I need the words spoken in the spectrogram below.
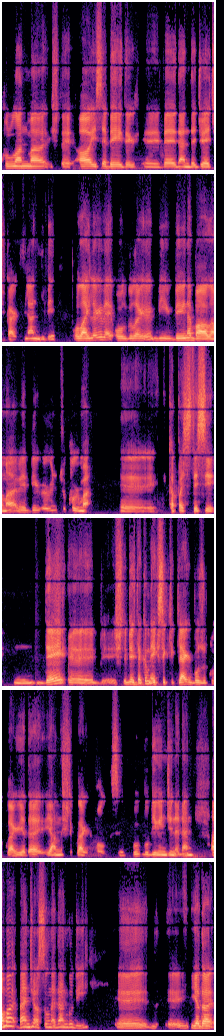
kullanma, işte A ise B'dir, B'den de C çıkar filan gibi olayları ve olguları birbirine bağlama ve bir örüntü kurma kapasitesi de e, işte bir takım eksiklikler, bozukluklar ya da yanlışlıklar olması. Bu, bu birinci neden. Ama bence asıl neden bu değil. E, e, ya da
